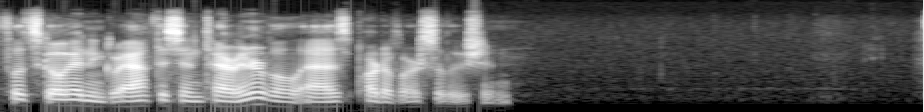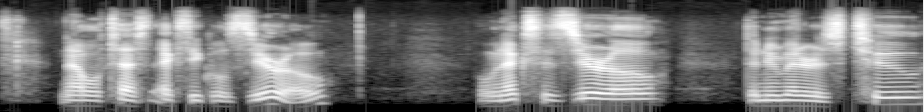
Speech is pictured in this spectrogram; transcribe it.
So let's go ahead and graph this entire interval as part of our solution. Now we'll test x equals 0. Well, when x is 0, the numerator is 2,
